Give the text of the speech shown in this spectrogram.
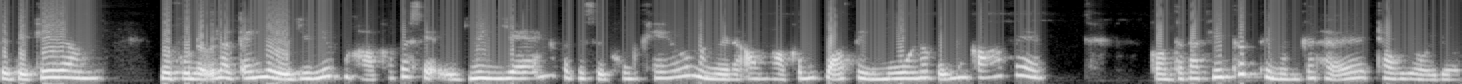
Tại vì cái um, người phụ nữ là cái người duy nhất mà họ có cái sự duyên dáng và cái sự khôn khéo mà người đàn ông họ không bỏ tiền mua nó cũng không có thế em. Còn thật ta kiến thức thì mình có thể trau dồi được.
